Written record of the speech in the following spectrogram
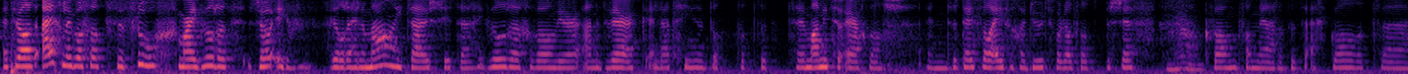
En terwijl het eigenlijk was dat te vroeg, maar ik wilde, het zo, ik wilde helemaal niet thuis zitten. Ik wilde gewoon weer aan het werk en laten zien dat, dat het helemaal niet zo erg was. En het heeft wel even geduurd voordat dat besef Ja. kwam van ja, dat het eigenlijk wel wat eh,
